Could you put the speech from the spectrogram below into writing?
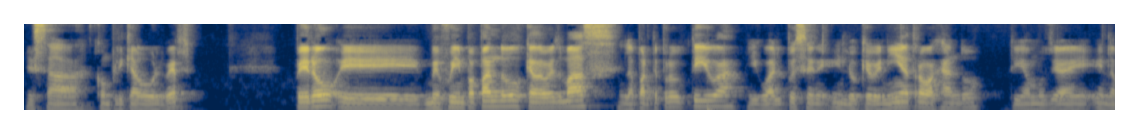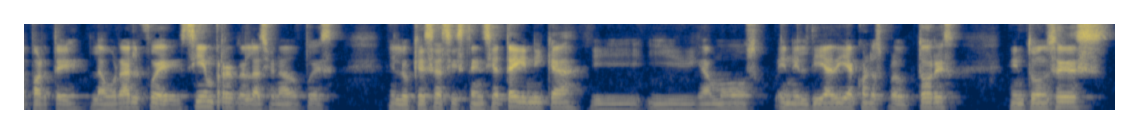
está complicado volver. Pero eh, me fui empapando cada vez más en la parte productiva, igual pues en, en lo que venía trabajando, digamos ya en la parte laboral, fue siempre relacionado pues en lo que es asistencia técnica y, digamos en el día a día con los productores. Entonces,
